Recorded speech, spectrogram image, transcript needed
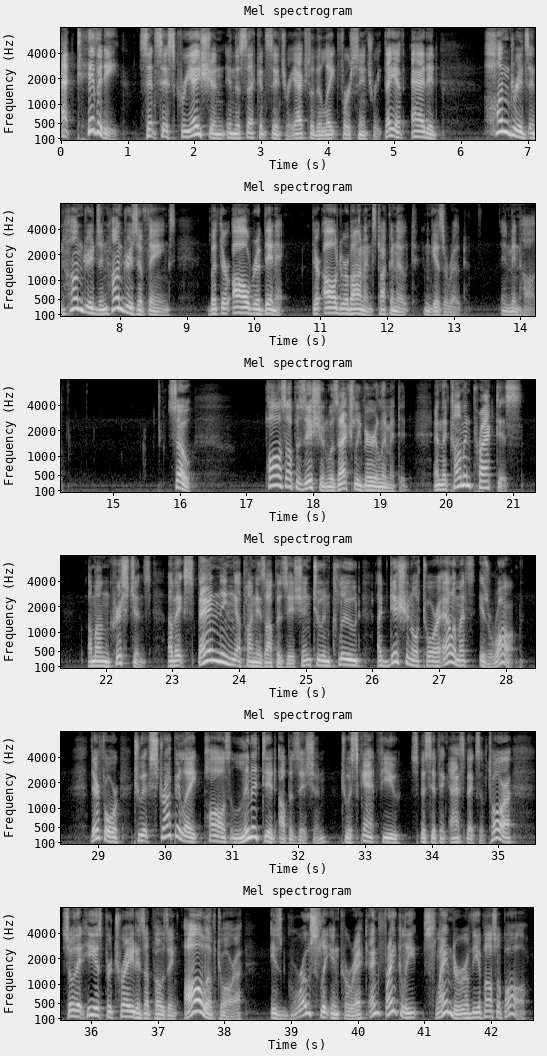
activity since its creation in the second century, actually the late first century. They have added hundreds and hundreds and hundreds of things, but they're all rabbinic. They're all Rabbanans, Takanot, and Gezerot, and Minhag. So, Paul's opposition was actually very limited, and the common practice among Christians of expanding upon his opposition to include additional Torah elements is wrong. Therefore, to extrapolate Paul's limited opposition to a scant few specific aspects of Torah so that he is portrayed as opposing all of Torah is grossly incorrect and frankly slander of the Apostle Paul.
